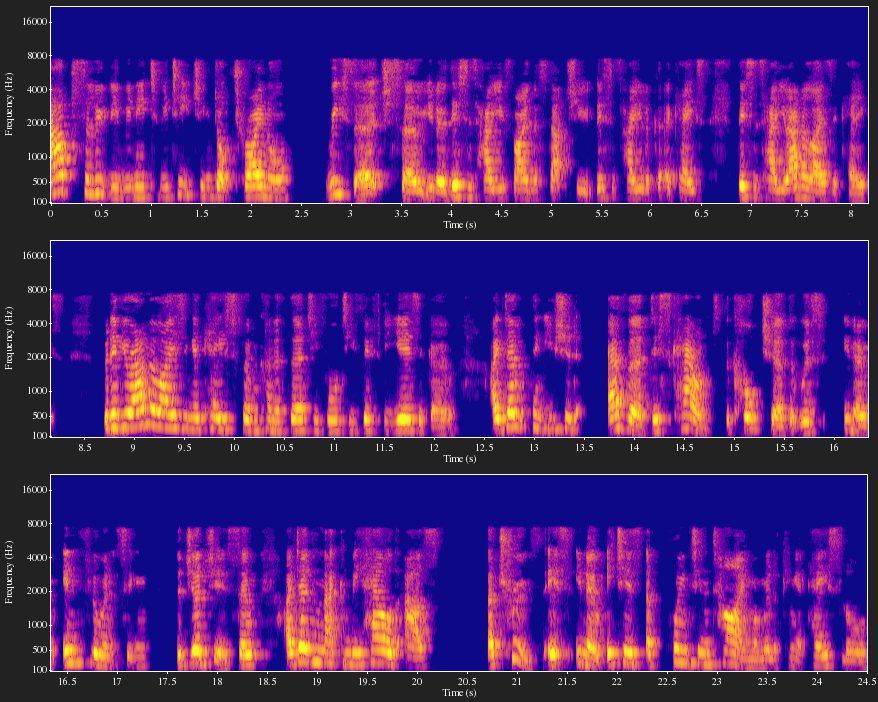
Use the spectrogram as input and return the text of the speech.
absolutely, we need to be teaching doctrinal research. So, you know, this is how you find the statute, this is how you look at a case, this is how you analyze a case. But if you're analysing a case from kind of 30, 40, 50 years ago, I don't think you should ever discount the culture that was, you know, influencing the judges. So I don't think that can be held as a truth. It's, you know, it is a point in time when we're looking at case law.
